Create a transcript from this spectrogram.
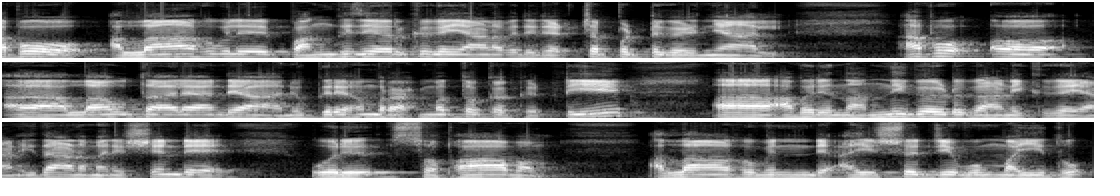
അപ്പോൾ അള്ളാഹുവിൽ പങ്കു ചേർക്കുകയാണ് അവർ രക്ഷപ്പെട്ട് കഴിഞ്ഞാൽ അപ്പോൾ അള്ളാഹു താലാന്റെ അനുഗ്രഹം റഹ്മത്തൊക്കെ കിട്ടി അവർ നന്ദികേട് കാണിക്കുകയാണ്. ഇതാണ് മനുഷ്യന്റെ ഒരു സ്വഭാവം. അള്ളാഹുവിന്റെ ഐശ്വര്യവും ഐധു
